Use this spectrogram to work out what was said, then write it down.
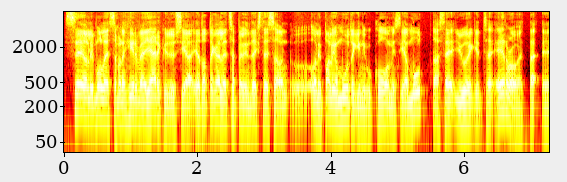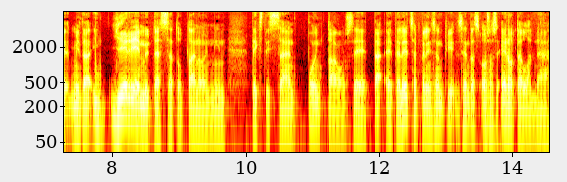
se oli mulle semmoinen hirveä järkytys ja, ja totta kai Led Zeppelin teksteissä on, oli paljon muutakin niin kuin koomisia, mutta se juurikin se ero, että e, mitä Jeremy tässä tota noin, niin tekstissään pointtaa on se, että, että Led Zeppelin sen, sen tässä osasi erotella nämä,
